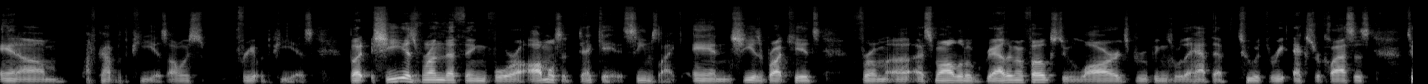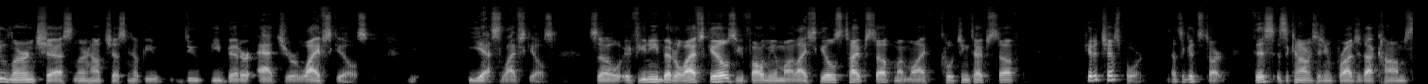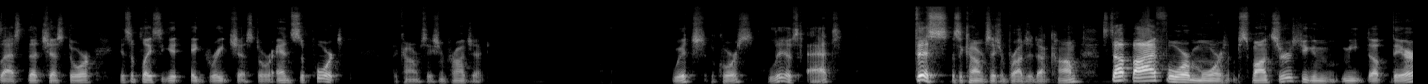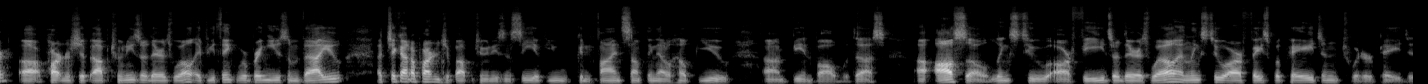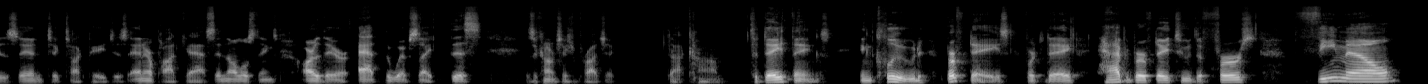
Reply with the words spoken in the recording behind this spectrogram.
And um, I forgot what the P is. I always forget what the P is. But she has run that thing for almost a decade, it seems like. And she has brought kids from a, a, small little gathering of folks to large groupings where they have to have two or three extra classes to learn chess, and learn how chess can help you do be better at your life skills. Yes, life skills. So if you need better life skills, you follow me on my life skills type stuff, my life coaching type stuff, get a chessboard. That's a good start. This is a conversation project.com slash the chess store. It's a place to get a great chess store and support the conversation project, which of course lives at this is a conversationproject.com. Stop by for more sponsors. You can meet up there. Uh, partnership opportunities are there as well. If you think we're bringing you some value, uh, check out our partnership opportunities and see if you can find something that'll help you uh, be involved with us. Uh, also, links to our feeds are there as well, and links to our Facebook page and Twitter pages and TikTok pages and our podcasts and all those things are there at the website. This is a conversationproject.com. Today, things include birthdays for today. Happy birthday to the first female,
